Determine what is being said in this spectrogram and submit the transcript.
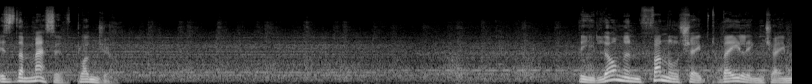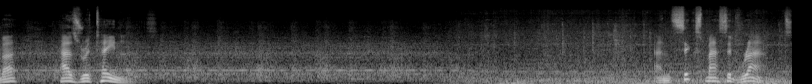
is the massive plunger. The long and funnel-shaped baling chamber has retainers. And six massive rams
